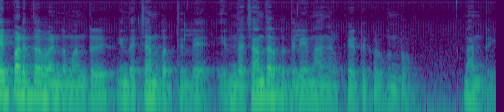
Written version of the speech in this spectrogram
ஏற்படுத்த வேண்டும் என்று இந்த சந்தர்ப்பத்திலே இந்த சந்தர்ப்பத்திலே நாங்கள் கேட்டுக்கொள்கின்றோம். நன்றி.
